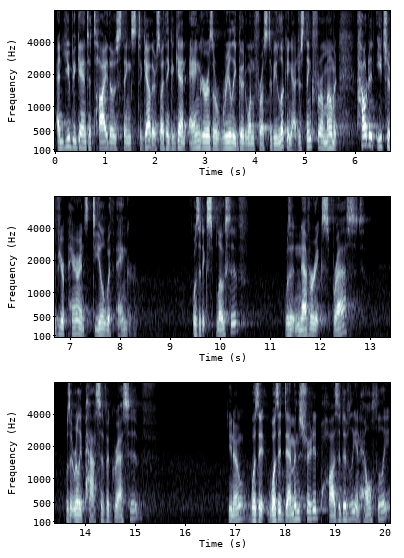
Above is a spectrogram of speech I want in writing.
and you began to tie those things together. So I think, again, anger is a really good one for us to be looking at. Just think for a moment how did each of your parents deal with anger? Was it explosive? Was it never expressed? Was it really passive aggressive? You know, was it, was it demonstrated positively and healthily?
